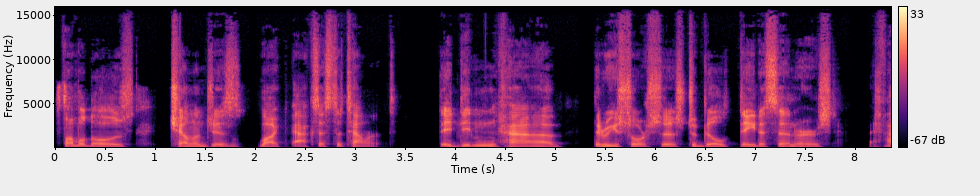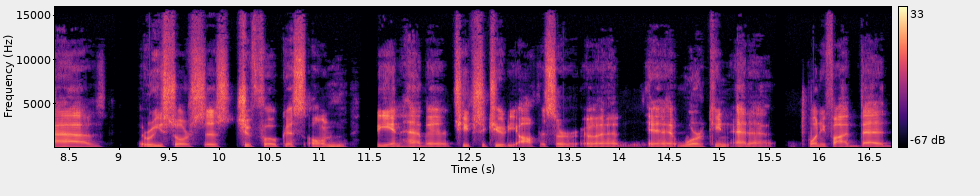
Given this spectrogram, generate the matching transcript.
Some of those challenges, like access to talent, they didn't have the resources to build data centers, have resources to focus on and have a chief security officer uh, uh, working at a 25 bed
